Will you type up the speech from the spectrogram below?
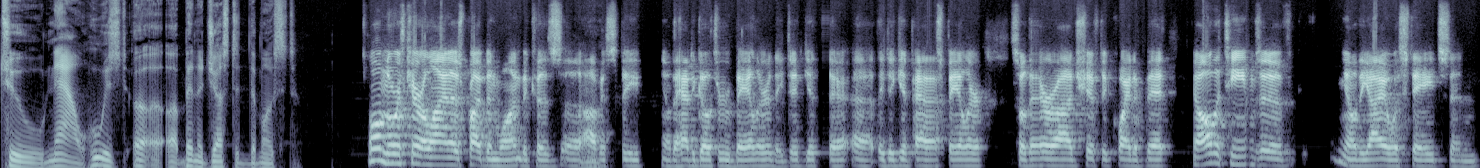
to now? Who has uh, uh, been adjusted the most? Well, North Carolina has probably been one because uh, obviously you know they had to go through Baylor. They did get there. Uh, they did get past Baylor, so their odds shifted quite a bit. You know, all the teams that have you know the Iowa States and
